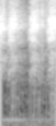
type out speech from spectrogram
you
